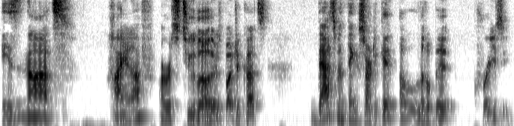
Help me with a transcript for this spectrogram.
is not high enough, or it's too low, there's budget cuts, that's when things start to get a little bit crazy.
